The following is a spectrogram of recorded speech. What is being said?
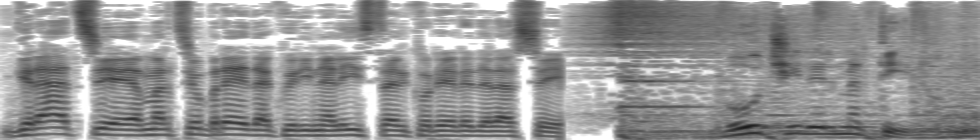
grazie a Marzio Breda Quirinalista del Corriere della Sera Voci del mattino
